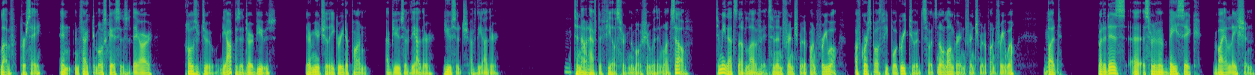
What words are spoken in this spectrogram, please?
love per se. And in fact, in most cases, they are closer to the opposite. They're abuse. They're mutually agreed upon abuse of the other, usage of the other, Mm. to not have to feel a certain emotion within oneself. To me, that's not love. It's an infringement upon free will. Of course, both people agree to it, so it's no longer infringement upon free will. Mm. But but it is a, a sort of a basic violation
